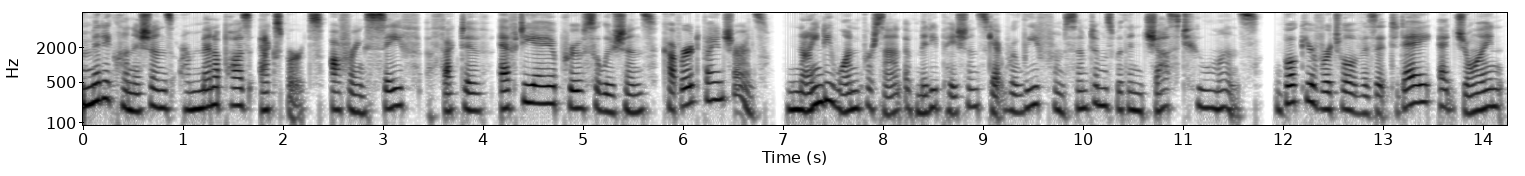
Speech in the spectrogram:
MIDI clinicians are menopause experts offering safe, effective, FDA approved solutions covered by insurance. 91% of MIDI patients get relief from symptoms within just two months. Book your virtual visit today at joinmidi.com.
